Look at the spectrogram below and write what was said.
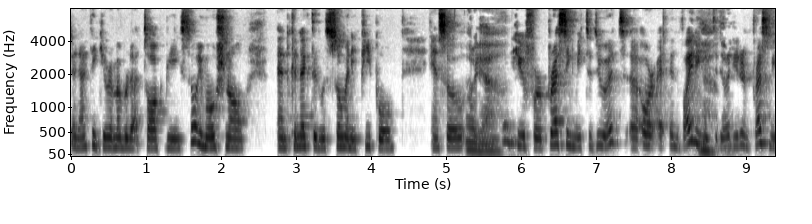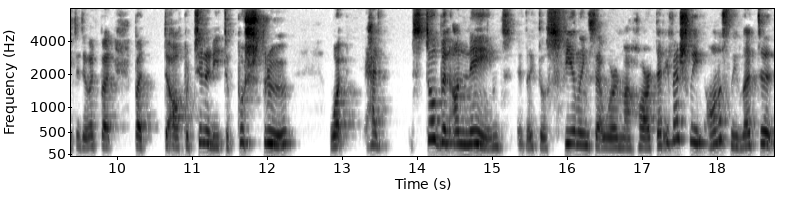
and I think you remember that talk being so emotional and connected with so many people. And so, oh, yeah. thank you for pressing me to do it, uh, or uh, inviting yeah. me to do it. You didn't press me to do it, but but the opportunity to push through what had still been unnamed, like those feelings that were in my heart that eventually, honestly, led to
